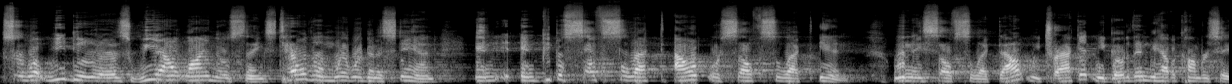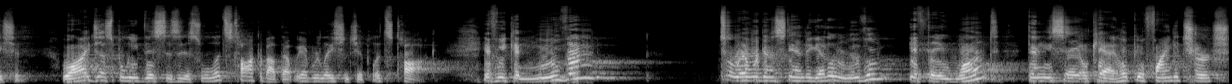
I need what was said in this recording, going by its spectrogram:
So what we do is we outline those things, tell them where we're going to stand, and, and people self-select out or self-select in. When they self-select out, we track it, we go to them, we have a conversation. Well, I just believe this is this. Well, let's talk about that. We have a relationship. Let's talk. If we can move them to where we're going to stand together, we move them. If they won't, then we say, okay, I hope you'll find a church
